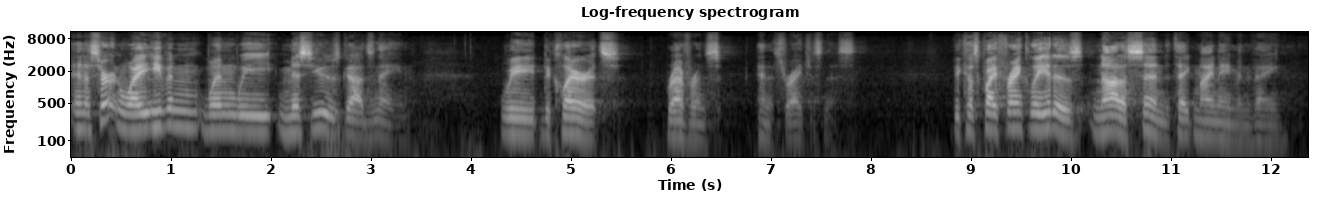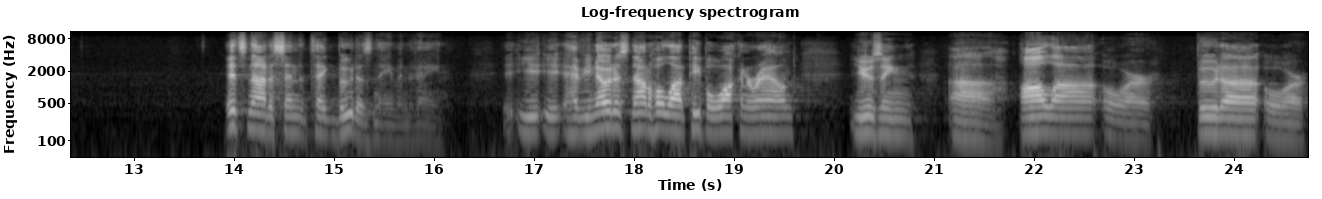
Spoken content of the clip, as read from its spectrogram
in a certain way, even when we misuse God's name we declare its reverence and its righteousness. Because, quite frankly, it is not a sin to take my name in vain. It's not a sin to take Buddha's name in vain. You, you, have you noticed not a whole lot of people walking around using uh, Allah or Buddha or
